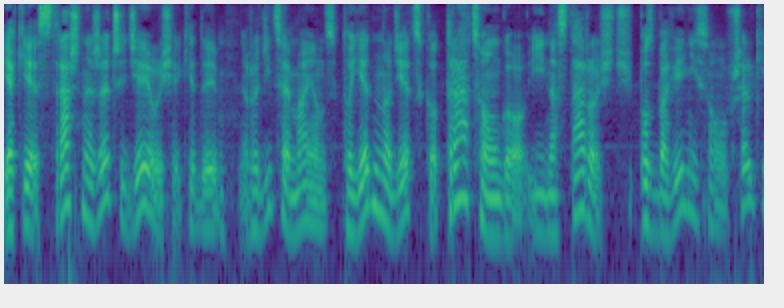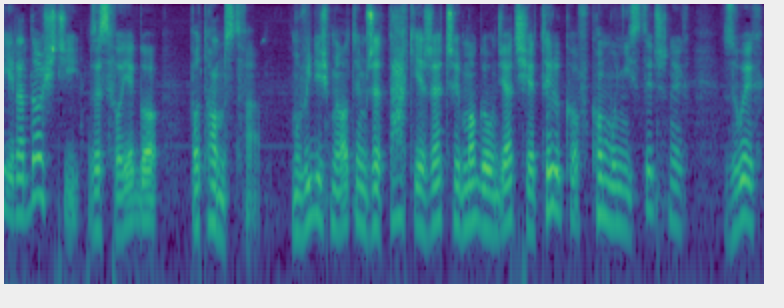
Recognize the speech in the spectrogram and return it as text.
Jakie straszne rzeczy dzieją się, kiedy rodzice, mając to jedno dziecko, tracą go i na starość pozbawieni są wszelkiej radości ze swojego potomstwa. Mówiliśmy o tym, że takie rzeczy mogą dziać się tylko w komunistycznych, złych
